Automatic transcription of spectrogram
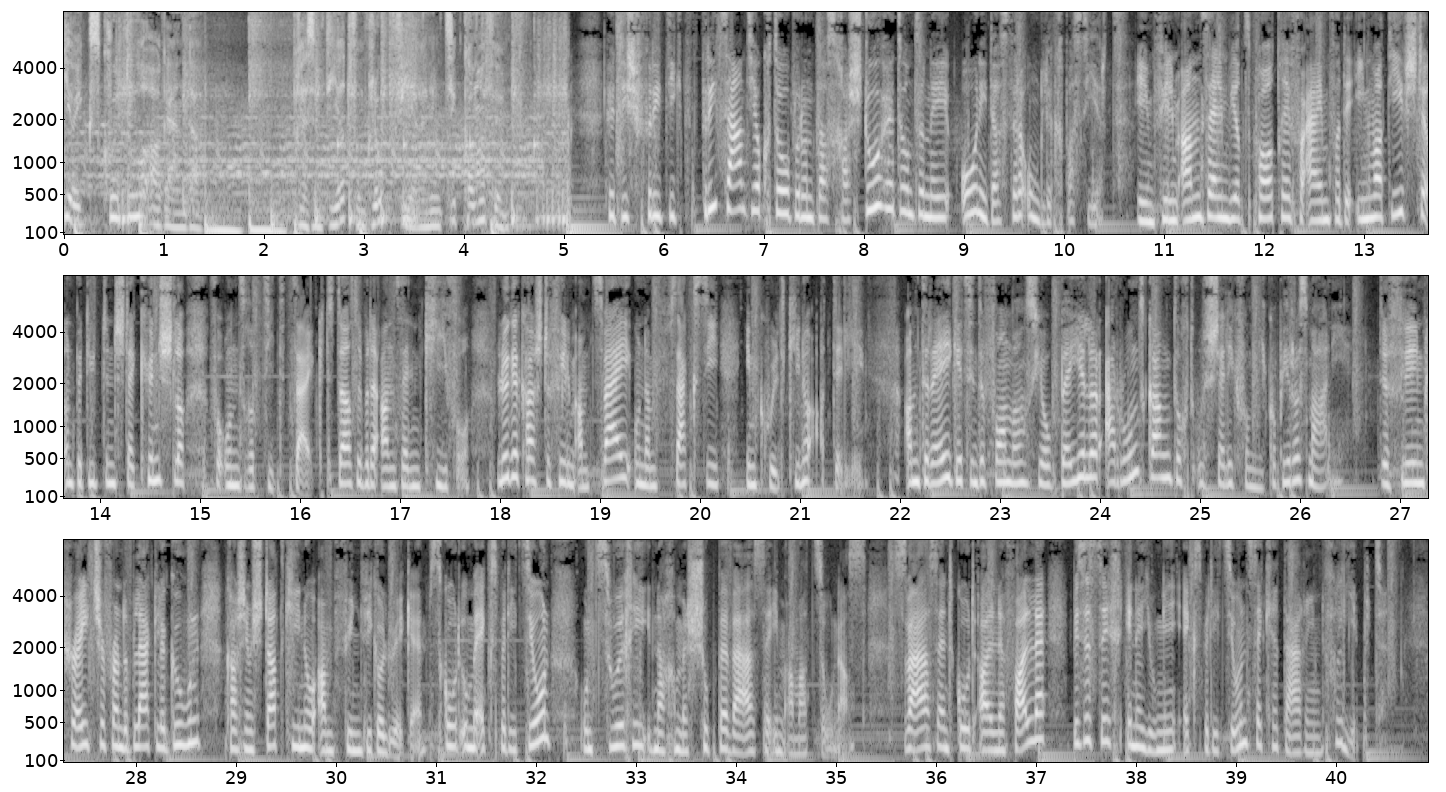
Radio X Kulturagenda. Präsentiert vom Club 94,5. Heute ist Freitag, der 13. Oktober und das kannst du heute unternehmen, ohne dass dir ein Unglück passiert. Im Film Anselm wird das Porträt von einem der innovativsten und bedeutendsten Künstler von unserer Zeit gezeigt. Das über den Anselm Kiefer. Schauen kannst du den Film am 2 und am 6 im Kultkino Atelier. Am 3 gibt es in der Fondation Baylor einen Rundgang durch die Ausstellung von Nico Pirosmani. Der Film Creature from the Black Lagoon kannst du im Stadtkino am 5 Uhr schauen. Es geht um eine Expedition und die Suche nach einem Schuppenwesen im Amazonas. Das Wesen entgeht allen Fallen, bis es sich in eine junge Expeditionssekretärin verliebt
